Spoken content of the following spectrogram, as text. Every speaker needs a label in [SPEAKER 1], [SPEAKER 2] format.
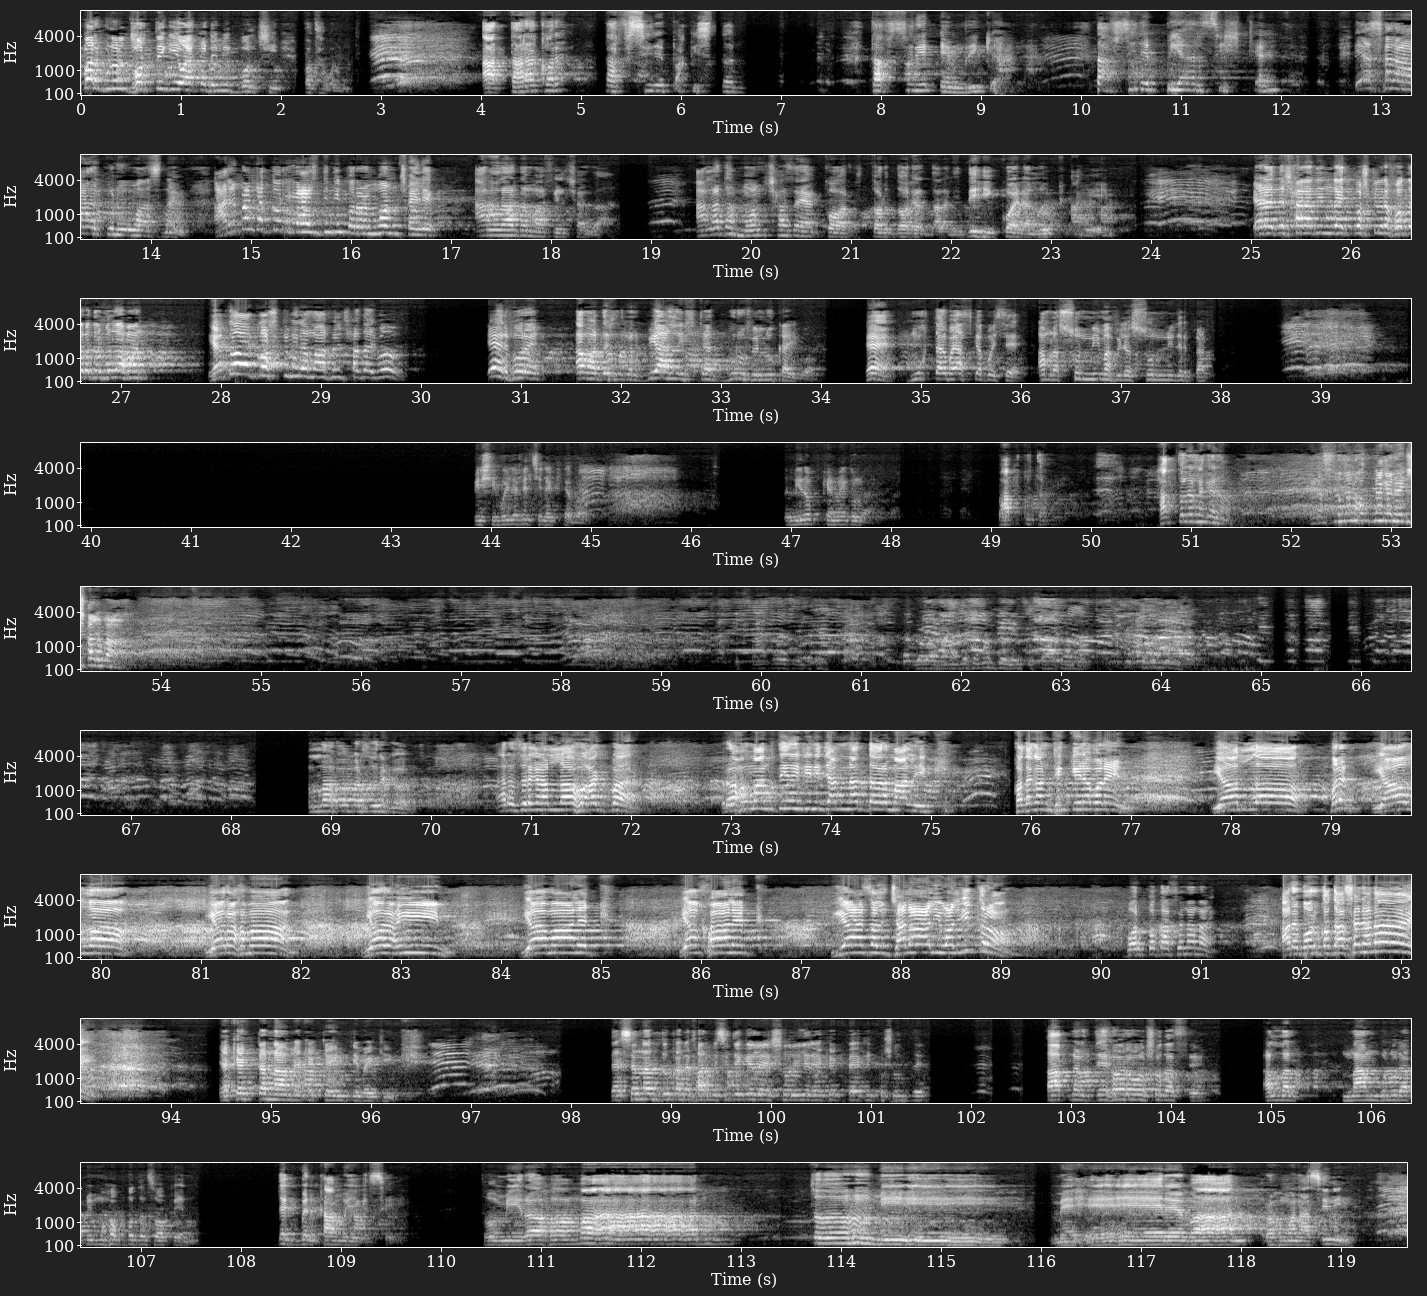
[SPEAKER 1] একবারগুলোর ধরতে গিয়েও একাডেমিক বলছি কথা বলেন। আর তারা করে তাফসিরে পাকিস্তান, তাফসিরে আমেরিকা, তাফসিরে পিয়ার সিস্টেম এছাড়া আর ওয়াজ নাই। আরে বেটা, তোর রাজনীতি করার মন চাইলে আলাদা মাহফিল সাজা। আলাদা মন সাজায় কর, তোর দলের দালালি। দেহি কয়টা লোক আগে। এড়াইতে সারাদিন রাত কষ্ট করে ফতে ফতে বলা হন এত কষ্ট করে মাহফিল সাজাইবো? এরপরে আমার দেশে বিয়াল্লিশটা গ্রুপে লুকাইব। হ্যাঁ মুক্তার ভাই আজকে কইছে, আমরা সুন্নি মাহফিলে সুন্নিদের প্রার্থী। বেশি বইলে ফেলছি নাকি আবার? নীরব কেন এগুলো? ভাব কোথায়? হাত তোলেন না কেন? এটা সমান হোক না কেন ইনশাল্লাহ আল্লাহ রহমান, তিনি যিনি জান্নাত দেওয়ার মালিক। কথাগণ ঠিক কিনা বলেন? ইয়া বলেন, ইয়া আল্লাহ। ইয়া রহমান। ইয়া রহিম। ইয়া মালিক। ইয়া খালিক। ইয়া জাল জালালি ওয়াল ইকরাম। বরকত আছে না নাই? আরে বরকত আছে না নাই? এক একটা নাম, এক একটা অ্যান্টিবায়োটিক দেখছেন না দোকানে ফার্মেসিতে গেলে শরীরের এক একটা, এক এক ওষুধ দেয়? আপনার দেহের ঔষধ আছে। আল্লাহর নামগুলোর আপনি দেখবেন কাম হয়ে গেছে। তুমি রহমান, তুমি মেহেরবান। রহমান আসেনি?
